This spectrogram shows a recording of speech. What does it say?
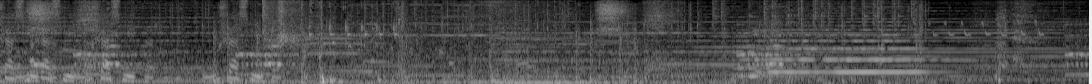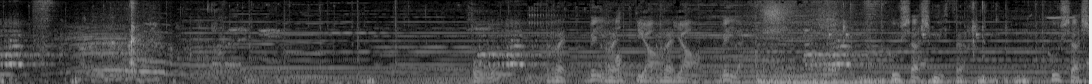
Húsas meter. Húsas Red. Bill. Red. Ja. Red. Ja. Billig. Pushas mister. Pushas.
